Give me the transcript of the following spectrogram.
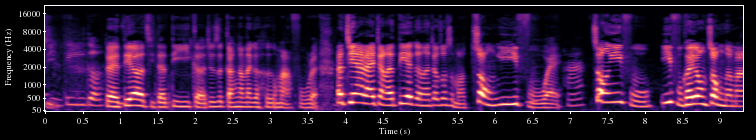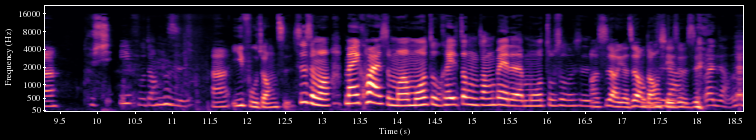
集第一个，对，第二集的第一个就是刚刚那个河马夫人。那接下来讲的第二个呢，叫做什么？种衣服？哎，种衣服，衣服可以用种的吗？不是，衣服种子啊，衣服种子是什么？卖块什么模组可以种装备的模组是不是？哦，是哦，有这种东西是不是？乱讲的。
